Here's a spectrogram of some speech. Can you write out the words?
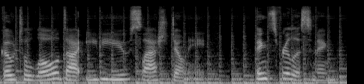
go to lowell.edu/donate. Thanks for listening.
